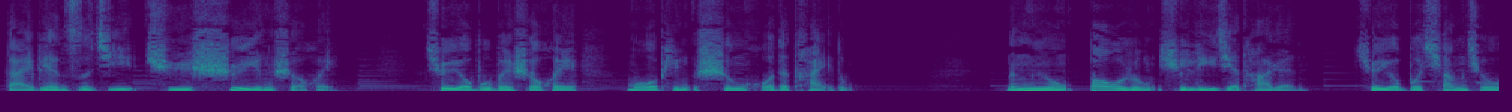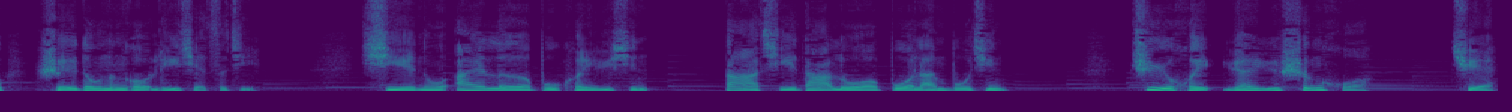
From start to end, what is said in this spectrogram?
改变自己去适应社会。却又不被社会磨平生活的态度，能用包容去理解他人，却又不强求谁都能够理解自己。喜怒哀乐不困于心，大起大落波澜不惊。智慧源于生活，却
